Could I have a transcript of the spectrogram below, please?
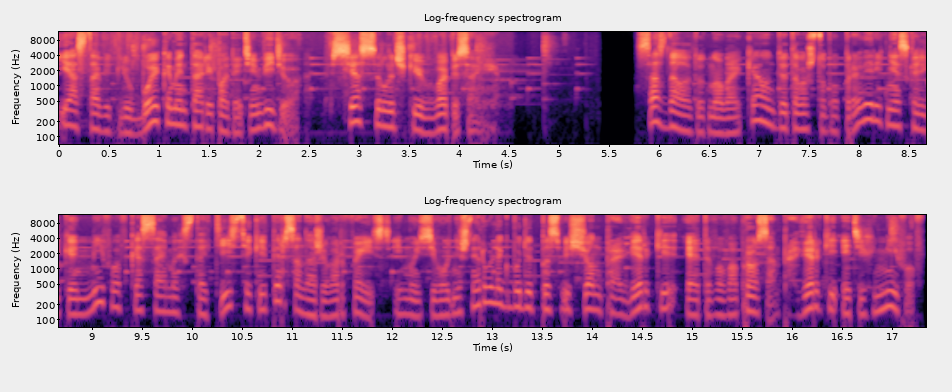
и оставить любой комментарий под этим видео. Все ссылочки в описании. Создал этот новый аккаунт для того, чтобы проверить несколько мифов касаемых статистики персонажей Warface, и мой сегодняшний ролик будет посвящен проверке этого вопроса, проверке этих мифов.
